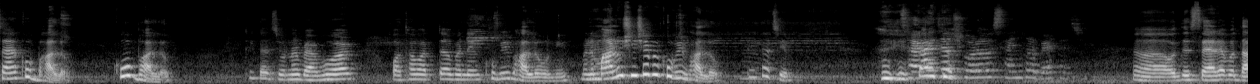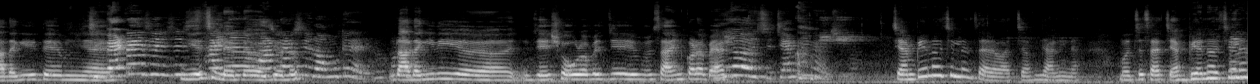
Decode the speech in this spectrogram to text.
স্যার খুব ভালো খুব ভালো। ঠিক আছে ওনার ব্যবহার কথাবার্তা মানে খুবই ভালো উনি। মানে মানুষ হিসেবে খুবই ভালো ঠিক আছে? তাই তো ওদের স্যার আবার দাদাগিরিতে গিয়েছিলেন ওই জন্য। দাদাগিরি যে সৌরভের যে সাইন করা ব্যাট ইয়ে চ্যাম্পিয়ন চ্যাম্পিয়ন হয়েছিলেন স্যার? আচ্ছা আমি জানি না। বলছে স্যার চ্যাম্পিয়ন হয়েছিলেন।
